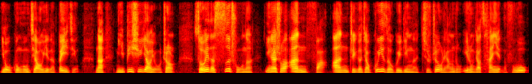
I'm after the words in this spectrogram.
有公共交易的背景，那你必须要有证。所谓的私厨呢，应该说按法按这个叫规则规定呢，就只有两种，一种叫餐饮的服务，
